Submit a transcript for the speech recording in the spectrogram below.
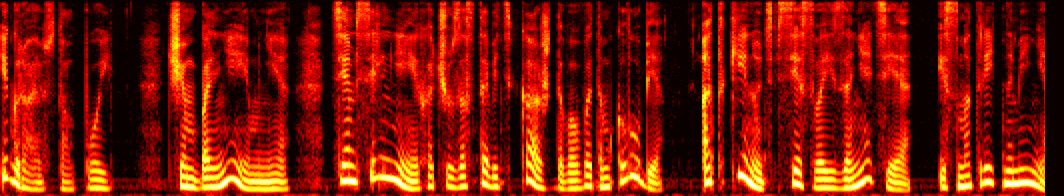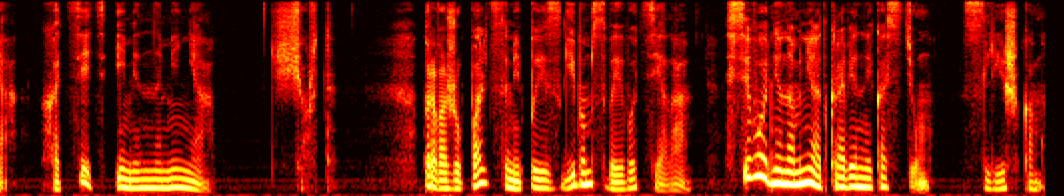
Играю с толпой. Чем больнее мне, тем сильнее хочу заставить каждого в этом клубе откинуть все свои занятия и смотреть на меня, хотеть именно меня. Черт! Провожу пальцами по изгибам своего тела. Сегодня на мне откровенный костюм. Слишком.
